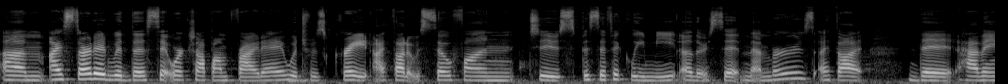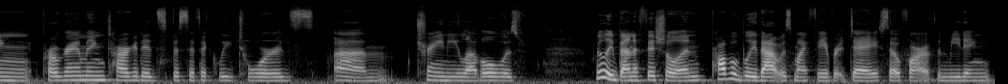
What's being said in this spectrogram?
um, I started with the SIT workshop on Friday, which mm-hmm. was great. I thought it was so fun to specifically meet other SIT members. I thought that having programming targeted specifically towards um, trainee level was really beneficial, and probably that was my favorite day so far of the meeting.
